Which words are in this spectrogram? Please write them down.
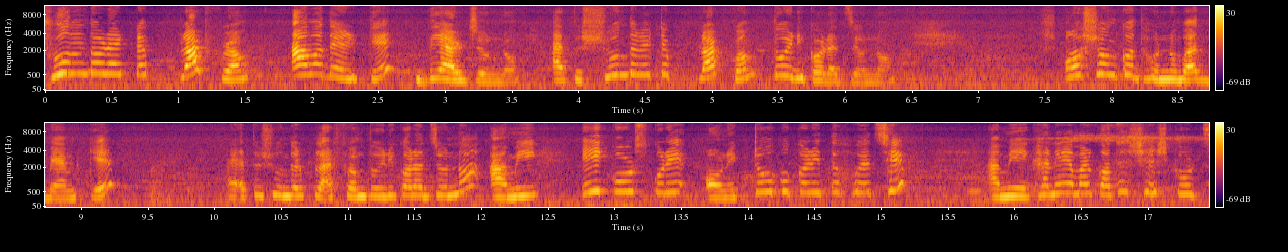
সুন্দর একটা প্ল্যাটফর্ম আমাদেরকে দেওয়ার জন্য, এত সুন্দর একটা প্ল্যাটফর্ম তৈরি করার জন্য। অসংখ্য ধন্যবাদ ম্যামকে এত সুন্দর প্ল্যাটফর্ম তৈরি করার জন্য। আমি এই কোর্স করে অনেকটা উপকারিত হয়েছে। আমি এখানেই আমার কথা শেষ করছি।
